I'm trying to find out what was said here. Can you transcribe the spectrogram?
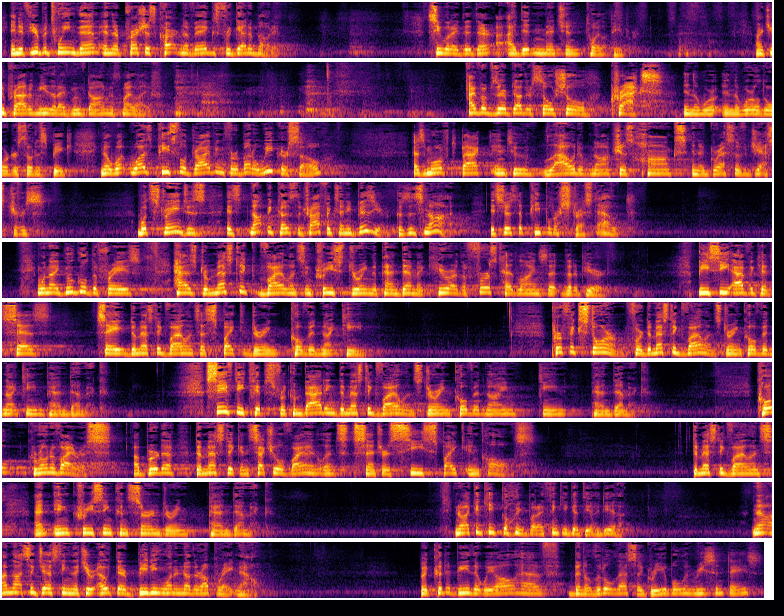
And if you're between them and their precious carton of eggs, forget about it. See what I did there? I didn't mention toilet paper. Aren't you proud of me that I've moved on with my life? I've observed other social cracks in the, wor- in the world order, so to speak. You know, what was peaceful driving for about a week or so has morphed back into loud, obnoxious honks and aggressive gestures. What's strange is it's not because the traffic's any busier, because it's not. It's just that people are stressed out. When I Googled the phrase, has domestic violence increased during the pandemic? Here are the first headlines that, that appeared. BC Advocates says, say domestic violence has spiked during COVID-19. Perfect storm for domestic violence during COVID-19 pandemic. Safety tips for combating domestic violence during COVID-19 pandemic. Coronavirus, Alberta Domestic and Sexual Violence Centers see spike in calls. Domestic violence and increasing concern during pandemic. You know, I could keep going, but I think you get the idea. Now, I'm not suggesting that you're out there beating one another up right now. But could it be that we all have been a little less agreeable in recent days?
